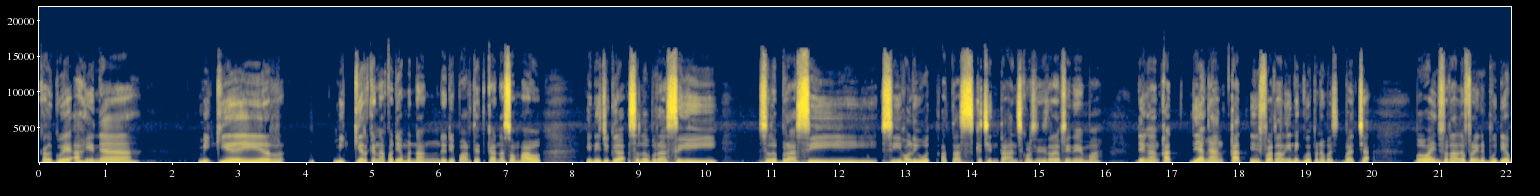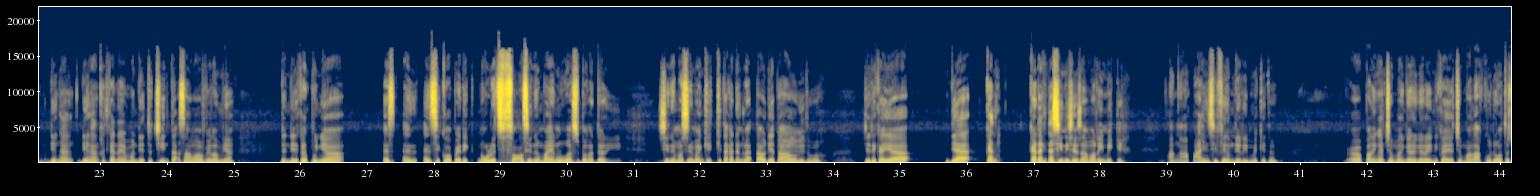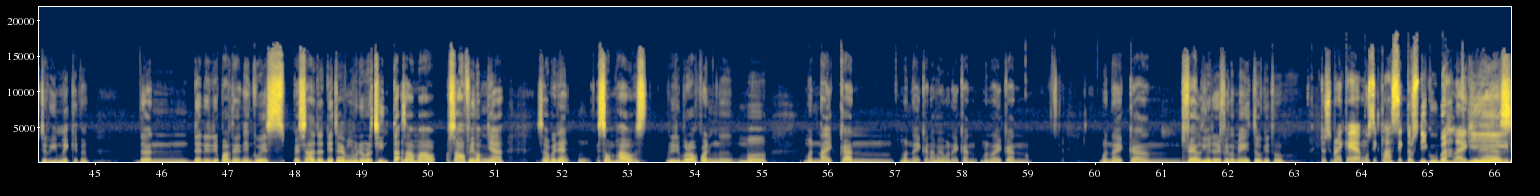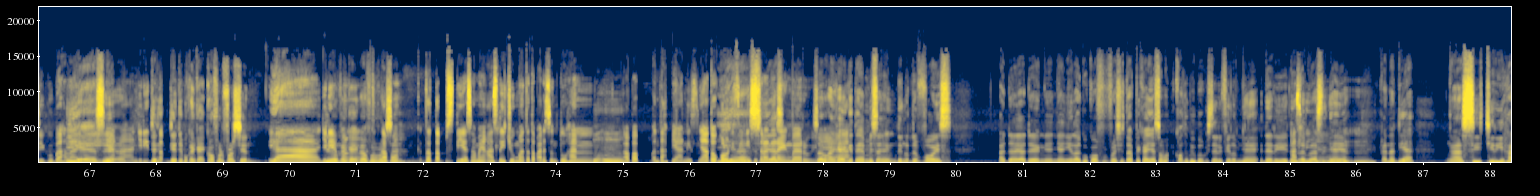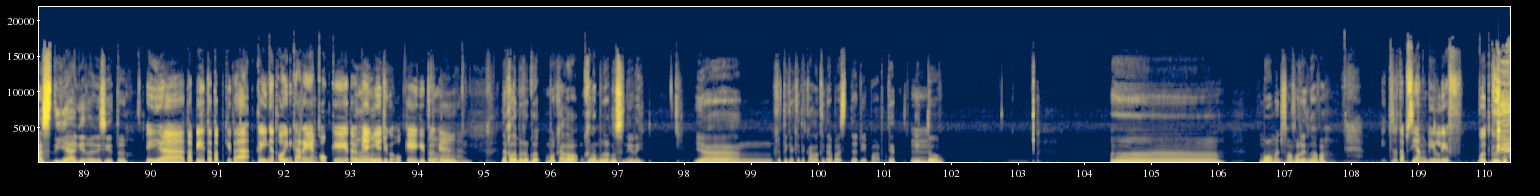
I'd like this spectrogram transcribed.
kalau gue akhirnya mikir mikir kenapa dia menang The Departed karena somehow ini juga selebrasi selebrasi si Hollywood atas kecintaan Scorsese terhadap sinema. Dia ngangkat dia ngangkat Infernal ini gue pernah baca bahwa Infernal Affair ini dia dia ngang, dia ngangkat karena emang dia tuh cinta sama filmnya dan dia kan punya en- encyclopedic knowledge soal sinema yang luas banget dari sinema-sinema yang ki- kita kadang nggak tahu dia tahu Hmm. gitu loh. Jadi kayak dia kan kadang kita sinis ya sama remake ya. Ah ngapain sih film di remake gitu? Eh, palingan cuman gara-gara ini kayak cuma laku doang terus di remake gitu. Dan dan di Departed ini gue spesial ada dia tuh yang benar-benar cinta sama sama filmnya. Sampai dia somehow di beberapa poin me- menaikkan menaikkan apa ya? Menaikkan menaikkan menaikkan value dari filmnya itu gitu. Itu sebenarnya kayak musik klasik terus digubah lagi, Yes. digubah lagi Yes, ya iya. kan. Jadi Jadi tetap jadi bukan kayak cover version. ya, Jadi jadi, bukan kayak cover apa? version. Tetap setia sama yang asli cuma tetap ada sentuhan Mm-mm. apa entah pianisnya atau kalau di sini Yes, sutradara yes. yang baru. Sama kan ya. kayak kita misalnya denger The Voice ada ada yang ny- nyanyi lagu cover version tapi kayak sama kok lebih bagus dari filmnya ya, dari, dari lagu aslinya ya. Mm-mm. Karena dia ngasih ciri khas dia gitu di situ. Iya, tapi tetap kita keinget oh ini karya yang oke, tapi Mm-mm. penyanyinya juga oke gitu Mm-mm. kan. Nah kalau menurut gua kalau kalau menurut lu sendiri yang ketika kita kalau kita bahas The Departed Hmm. itu eh momen favorit lu apa? Tetap sih yang di lift buat gue.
